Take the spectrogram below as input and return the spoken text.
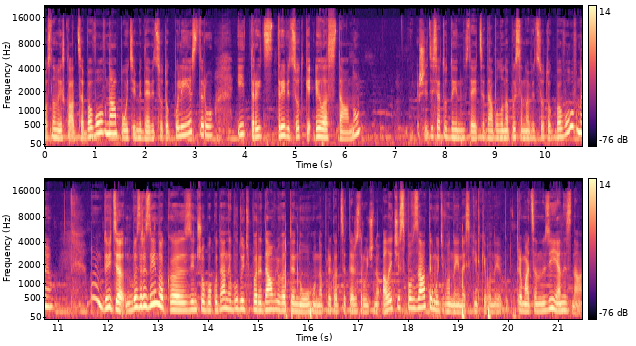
основний склад це бавовна, потім іде відсоток поліестеру і 33% еластану. 61, здається, да, було написано відсоток бавовни. Ну, дивіться, без резинок е, з іншого боку, да, не будуть передавлювати ногу, наприклад, це теж зручно. Але чи сповзатимуть вони, наскільки вони будуть триматися на нозі, я не знаю.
